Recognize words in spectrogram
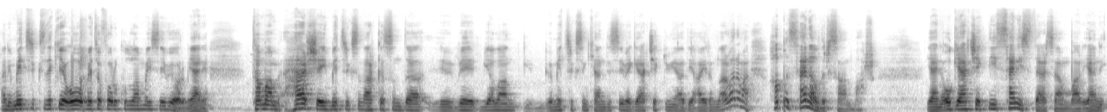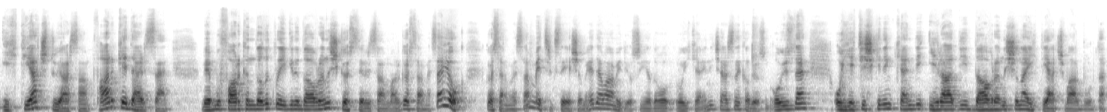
hani Matrix'teki o metaforu kullanmayı seviyorum. Yani tamam her şey Matrix'in arkasında e, ve yalan Matrix'in kendisi ve gerçek dünya diye ayrımlar var ama hapı sen alırsan var. Yani o gerçekliği sen istersen var. Yani ihtiyaç duyarsan, fark edersen ve bu farkındalıkla ilgili davranış gösterirsen var. Göstermezsen yok. Göstermezsen Matrix'te yaşamaya devam ediyorsun ya da o, o hikayenin içerisinde kalıyorsun. O yüzden o yetişkinin kendi iradi davranışına ihtiyaç var burada.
